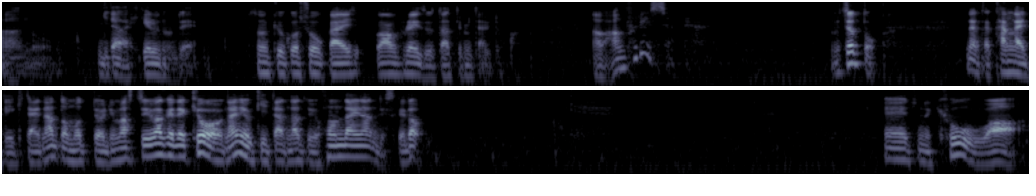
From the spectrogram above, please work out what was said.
あのギターが弾けるのでその曲を紹介ワンフレーズ歌ってみたりとか、あ、ワンフレーズやね。ちょっとなんか考えていきたいなと思っております。というわけで今日何を聞いたんだという本題なんですけど。えっ、ー、とね今日は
